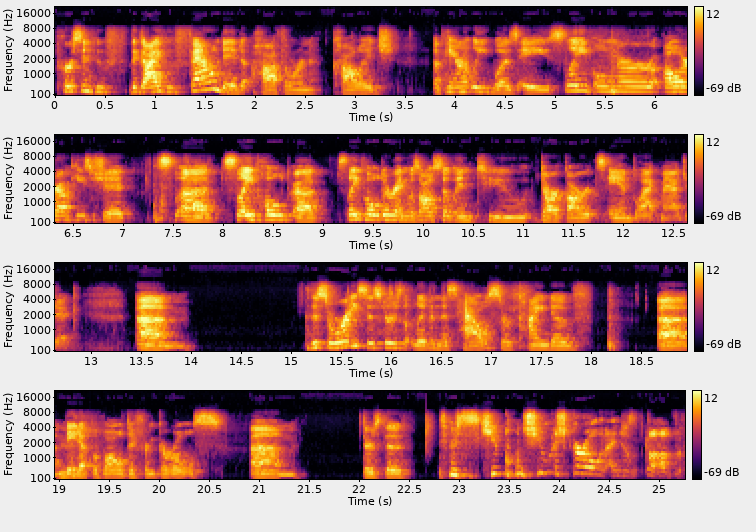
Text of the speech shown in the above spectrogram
person who, f- the guy who founded Hawthorne College, apparently was a slave owner, all around piece of shit, uh, slave hold, uh, slave holder, and was also into dark arts and black magic. Um, the sorority sisters that live in this house are kind of uh, made up of all different girls. Um, there's the there's this cute little Jewish girl that I just love.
